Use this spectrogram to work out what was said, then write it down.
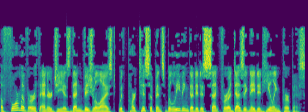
A form of earth energy is then visualized, with participants believing that it is sent for a designated healing purpose.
